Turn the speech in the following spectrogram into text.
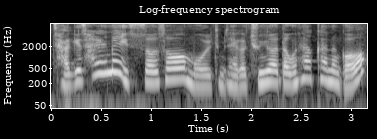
자기 삶에 있어서 뭐좀 자기가 중요하다고 생각하는 거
